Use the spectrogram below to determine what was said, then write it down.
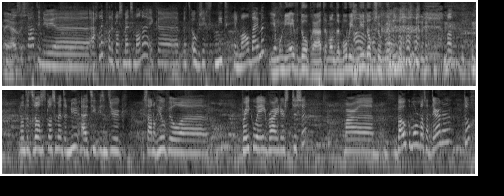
nou ja, Hoeveel staat hij nu eh, eigenlijk van de klassementsmannen? Ik eh, heb het overzicht niet helemaal bij me. je moet niet even doorpraten, want de Bobby is nu aan het Oh. opzoeken. Want, want het, zoals het klassement er nu uitziet, is natuurlijk, er staan nog heel veel eh, breakaway riders tussen. Maar Bouke Mollema staat derde, toch?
